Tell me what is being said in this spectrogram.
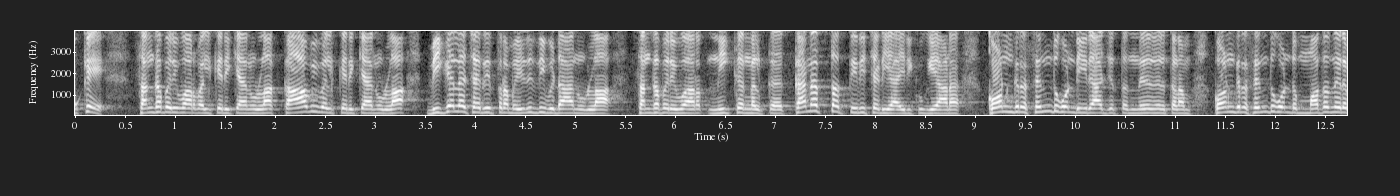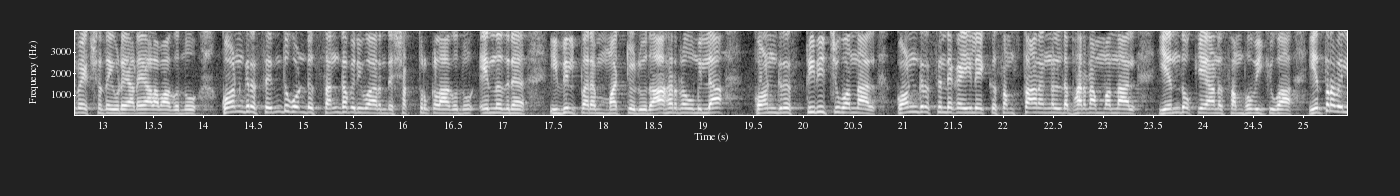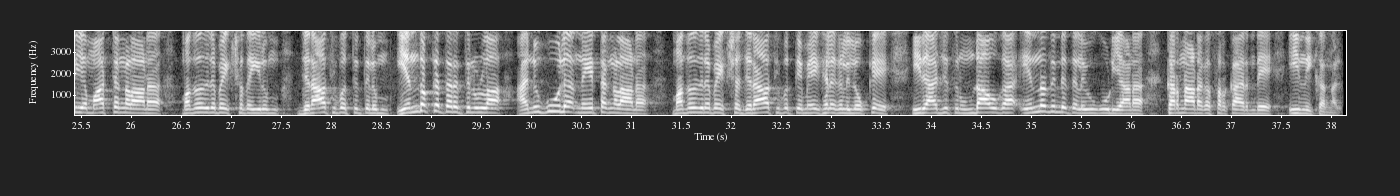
ഒക്കെ സംഘപരിവാർ വൽക്കരിക്കാനുള്ള കാവ്യവൽക്കരിക്കാനുള്ള വികല ചരിത്രം എഴുതിവിടാനുള്ള സംഘപരിവാർ നീക്കങ്ങൾക്ക് കനത്ത തിരിച്ചടിയായിരിക്കുകയാണ്. കോൺഗ്രസ് എന്തുകൊണ്ട് ഈ രാജ്യത്ത് നിലനിൽക്കണം? കോൺഗ്രസ് എന്തുകൊണ്ട് മതനിരപേക്ഷതയുടെ അടയാളമാകുന്നു? കോൺഗ്രസ് എന്തുകൊണ്ട് സംഘപരിവാറിന്റെ ശത്രുക്കളാകുന്നു എന്നതിന് ഇതിൽ പരം മറ്റൊരു ഉദാഹരണവുമില്ല. കോൺഗ്രസ് തിരിച്ചു വന്നാൽ കോൺഗ്രസിന്റെ കയ്യിലേക്ക് സംസ്ഥാനങ്ങളുടെ ഭരണം വന്നാൽ എന്തൊക്കെയാണ് സംഭവിക്കുക? എത്ര വലിയ മാറ്റങ്ങളാണ് മതനിരപേക്ഷതയിലും ജനാധിപത്യത്തിലും എന്തൊക്കെ തരത്തിലുള്ള അനുകൂല നേട്ടങ്ങളാണ് മതനിരപേക്ഷ ജനാധിപത്യ മേഖലകളിലൊക്കെ ഈ രാജ്യത്തിന് ഉണ്ടാവുക എന്നതിന്റെ തെളിവ് കൂടിയാണ് കർണാടക സർക്കാരിന്റെ ഈ നീക്കങ്ങൾ.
